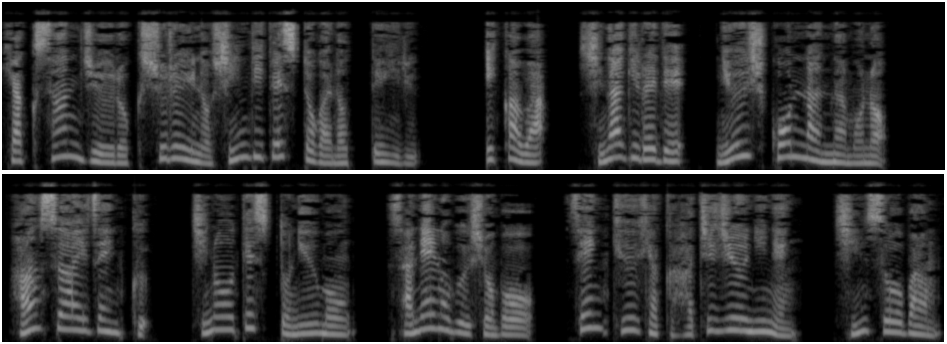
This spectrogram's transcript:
136種類の心理テストが載っている。以下は、品切れで入手困難なもの。ハンスアイゼンク、知能テスト入門、サネノブ処方、1982年、新装版。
